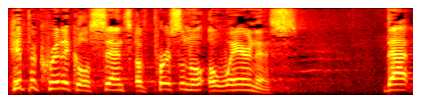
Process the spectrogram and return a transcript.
hypocritical sense of personal awareness. That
